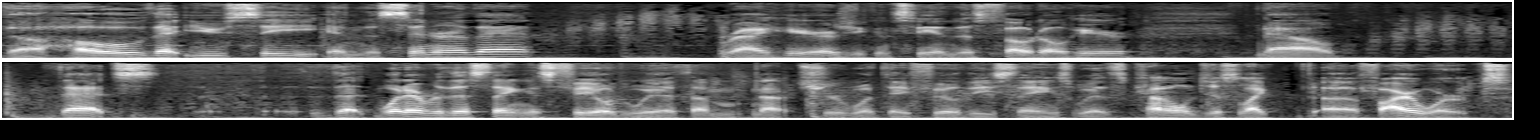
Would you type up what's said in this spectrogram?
the hole that you see in the center of that, right here, as you can see in this photo here, now that's that whatever this thing is filled with. I'm not sure what they fill these things with. Kind of just like uh, fireworks.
